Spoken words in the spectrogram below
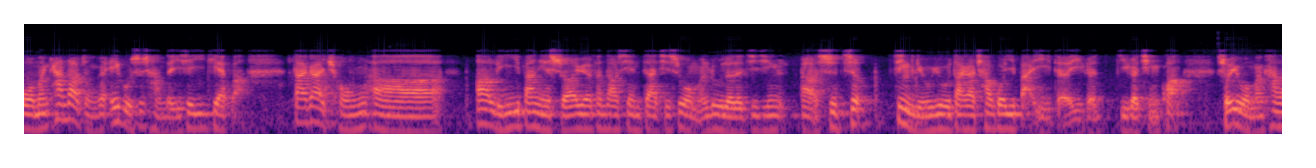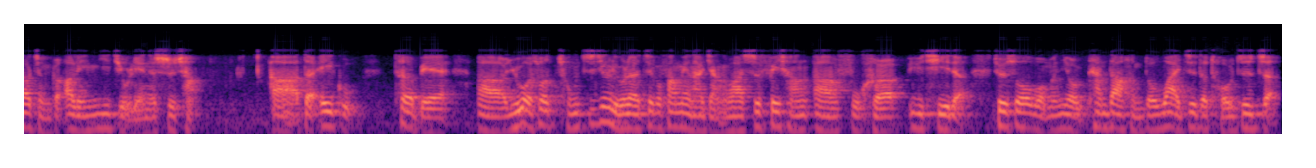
我们看到整个 A 股市场的一些 ETF 啊，大概从呃二零一八年十二月份到现在，其实我们录了的基金呃是净净流入大概超过一百亿的一个一个情况，所以我们看到整个二零一九年的市场啊、的 A 股。特别呃，如果说从资金流的这个方面来讲的话，是非常呃符合预期的。就是说，我们有看到很多外资的投资者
